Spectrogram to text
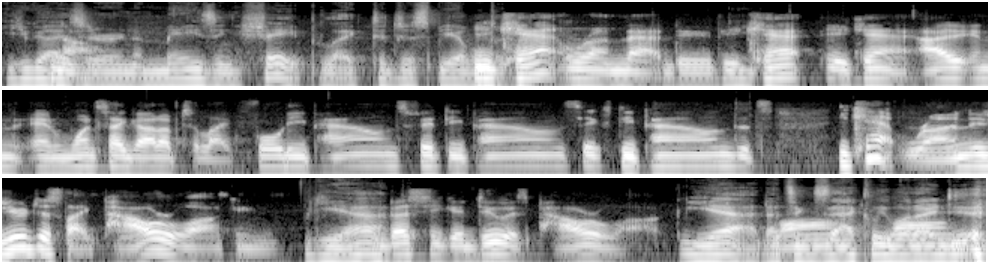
You- guys no. are in amazing shape, like to just be able to You to. can't run that, dude. You can't. You can't. I and, and once I got up to like forty pounds, fifty pounds, sixty pounds, it's you can't run. You're just like power walking. Yeah. The best you could do is power walk. Yeah, that's Long- exactly what I did.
